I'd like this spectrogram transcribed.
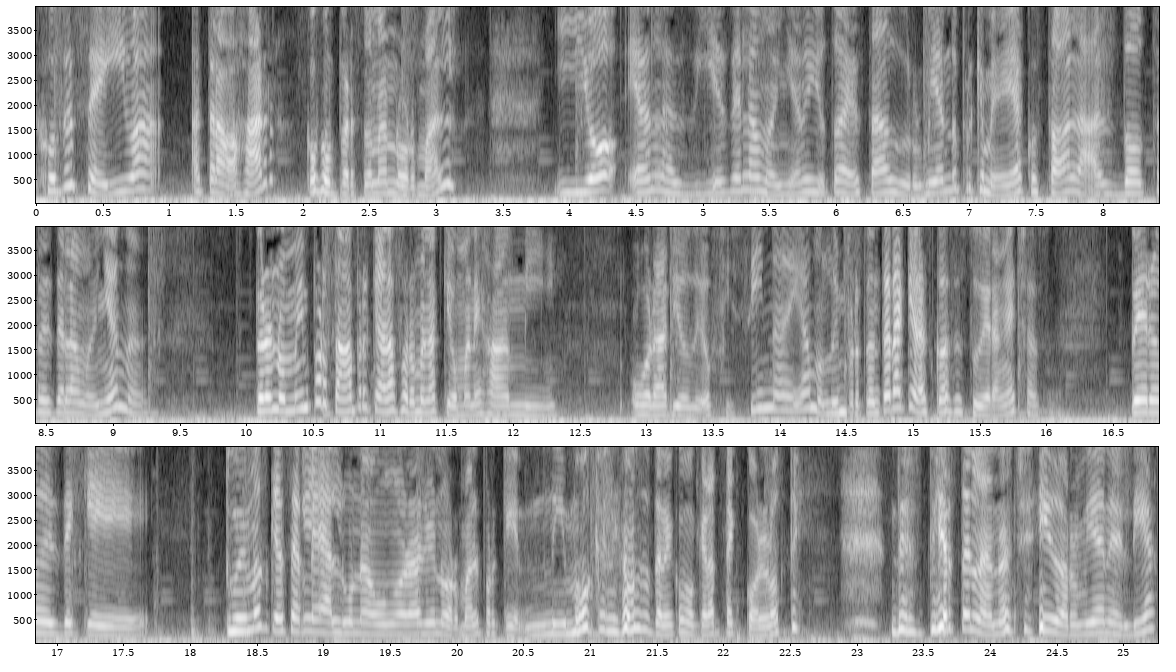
José se iba a trabajar como persona normal. Y yo eran las 10 de la mañana y yo todavía estaba durmiendo porque me había acostado a las 2, 3 de la mañana. Pero no me importaba porque era la forma en la que yo manejaba mi horario de oficina, digamos. Lo importante era que las cosas estuvieran hechas. Pero desde que tuvimos que hacerle a Luna un horario normal porque ni modo que le íbamos a tener como que era tecolote, despierta en la noche y dormía en el día.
